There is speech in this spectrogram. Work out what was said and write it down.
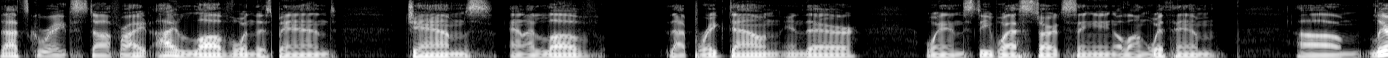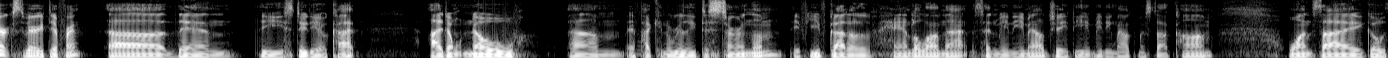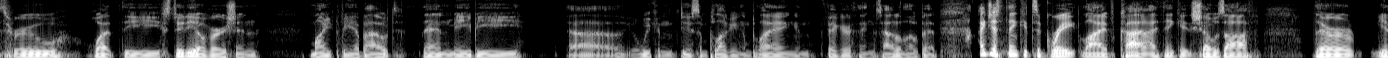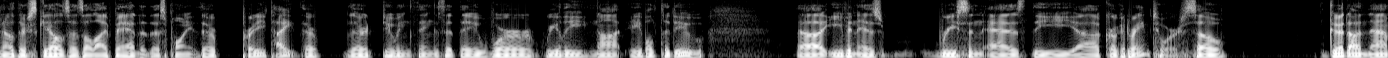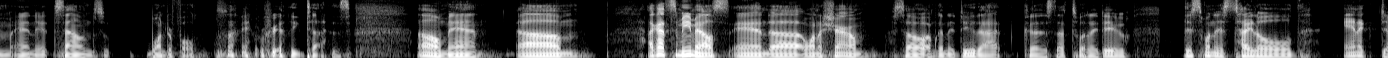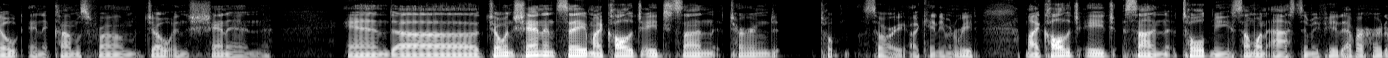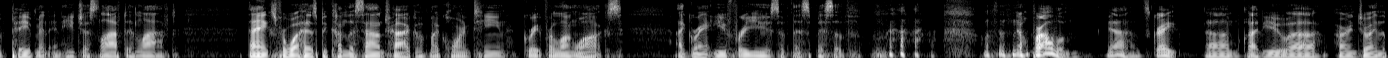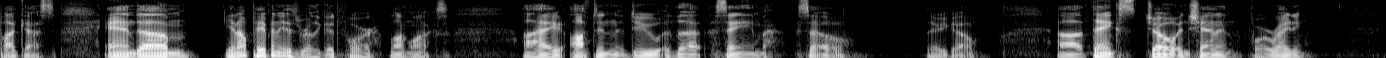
That's great stuff, right? I love when this band jams, and I love that breakdown in there when Steve West starts singing along with him. Um, lyrics very different uh, than the studio cut. I don't know um, if I can really discern them. If you've got a handle on that, send me an email, jd at meetingmalkmus.com. Once I go through what the studio version might be about, then maybe uh, we can do some plugging and playing and figure things out a little bit. I just think it's a great live cut. I think it shows off their you know their skills as a live band at this point. They're pretty tight. They're they're doing things that they were really not able to do, uh, even as recent as the uh, Crooked Rain tour. So good on them, and it sounds wonderful. it really does. Oh man. Um, I got some emails and uh, I want to share them. So I'm going to do that because that's what I do. This one is titled Anecdote and it comes from Joe and Shannon. And uh, Joe and Shannon say, My college age son turned. To- Sorry, I can't even read. My college age son told me someone asked him if he had ever heard of pavement and he just laughed and laughed. Thanks for what has become the soundtrack of my quarantine. Great for long walks. I grant you free use of this missive. no problem. Yeah, it's great. I'm glad you uh, are enjoying the podcast. And, um, you know, pavement is really good for long walks. I often do the same. So there you go. Uh, thanks, Joe and Shannon, for writing.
